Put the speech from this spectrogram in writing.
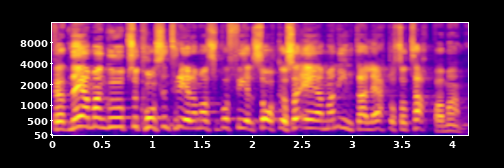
För att när man går upp så koncentrerar man sig på fel saker och så är man inte alert och så tappar man.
